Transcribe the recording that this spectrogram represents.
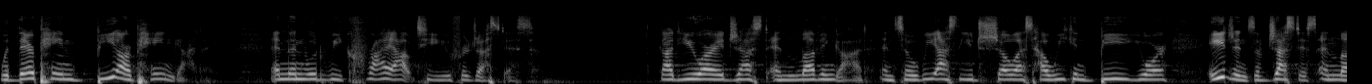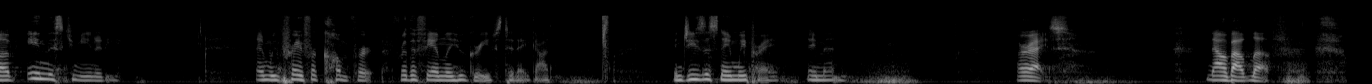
Would their pain be our pain, God? And then would we cry out to you for justice? God, you are a just and loving God. And so we ask that you'd show us how we can be your agents of justice and love in this community. And we pray for comfort for the family who grieves today, God. In Jesus' name we pray. Amen. All right now about love.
